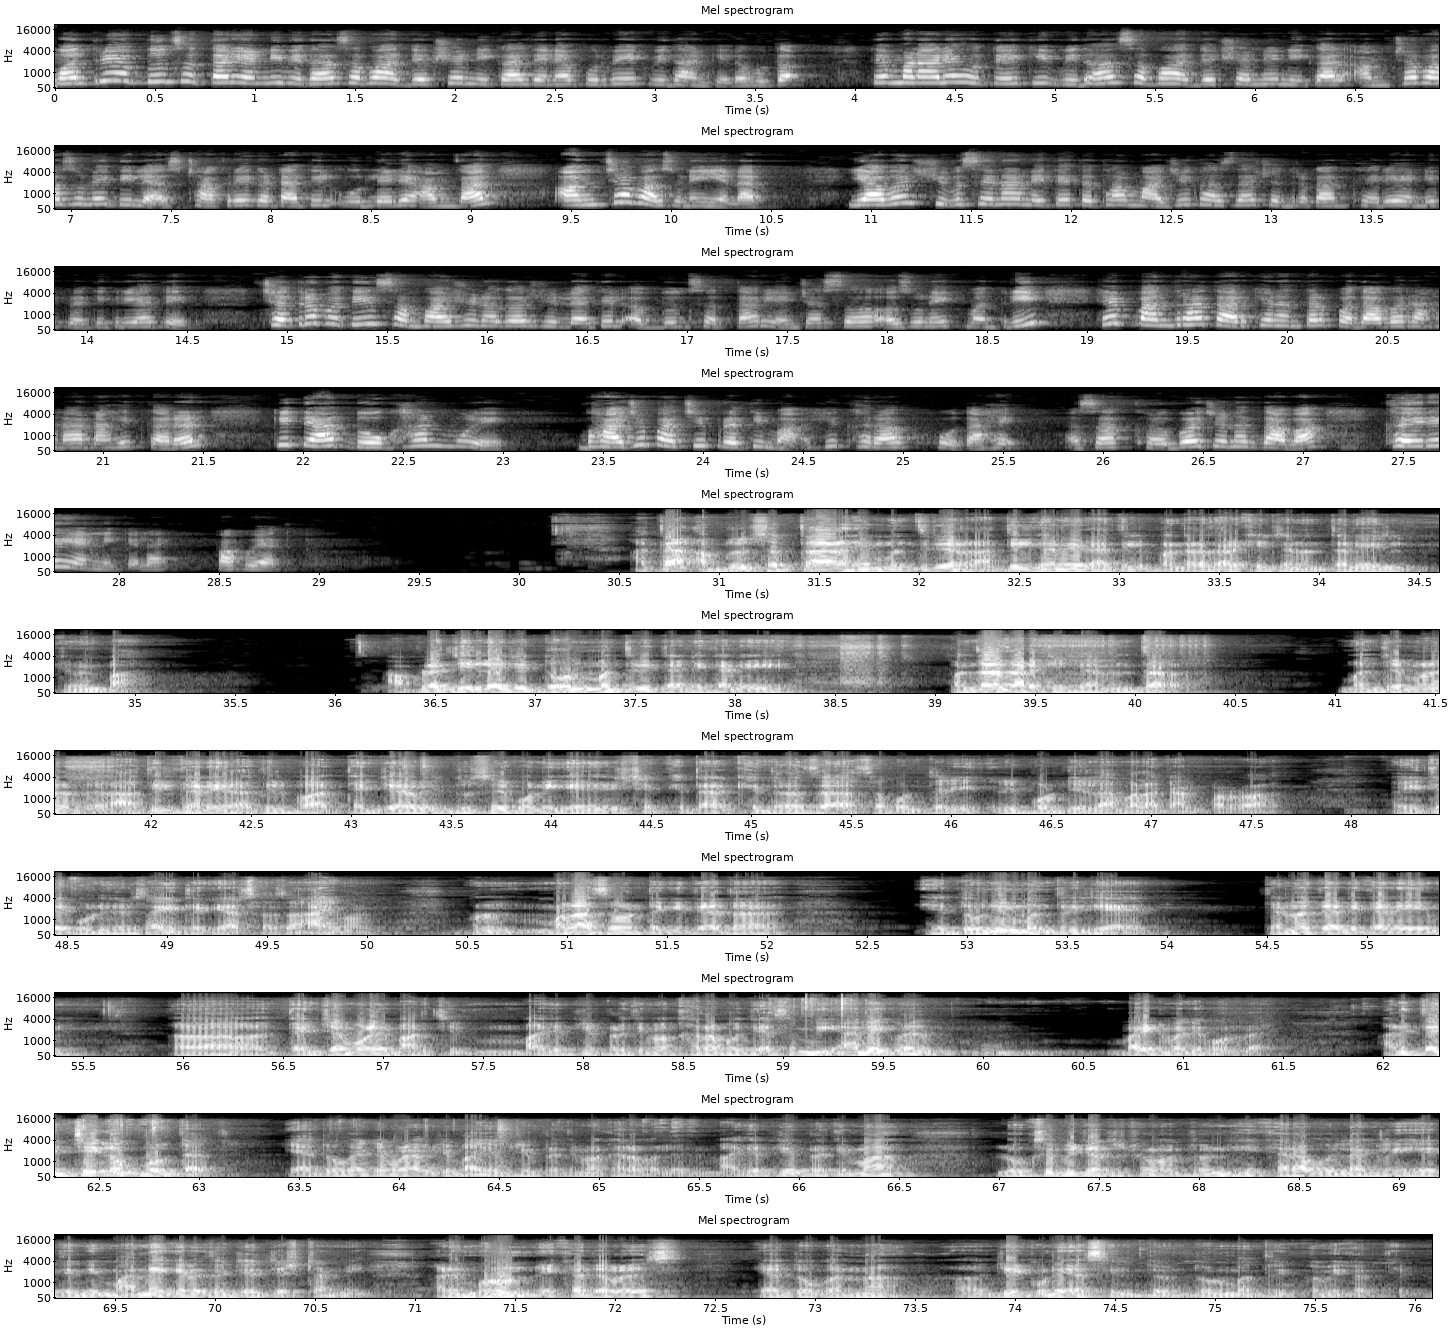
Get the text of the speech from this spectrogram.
मंत्री अब्दुल सत्तार यांनी विधानसभा अध्यक्ष निकाल देण्यापूर्वी एक विधान केलं होतं. ते म्हणाले होते की विधानसभा अध्यक्षांनी निकाल आमच्या बाजूने दिल्यास ठाकरे गटातील उरलेले आमदार आमच्या बाजूने येणार. यावर शिवसेना नेते तथा माजी खासदार चंद्रकांत खैरे यांनी प्रतिक्रिया देत छत्रपती संभाजीनगर जिल्ह्यातील अब्दुल सत्तार यांच्यासह अजून एक मंत्री हे पंधरा तारखेनंतर पदावर राहणार नाहीत कारण की त्या दोघांमुळे भाजपाची प्रतिमा ही खराब होत आहे असा खळबळजनक दावा खैरे यांनी केलाय. पाहुयात. आता अब्दुल सत्तार हे मंत्री राहतील का नाही राहतील पंधरा तारखेच्या नंतर हे तुम्ही पहा. आपल्या जिल्ह्याचे दोन मंत्री त्या ठिकाणी पंधरा तारखेच्या नंतर मंत्रिमंडळात राहतील का नाही राहतील पहा. त्यांच्याऐवजी दुसरे कोणी घेण्याची शक्यता केंद्राचा असा कोणतरी रिपोर्ट दिला आम्हाला काल परवा. इथे कोणीतरी सांगितलं की असं असं आहे म्हणून. म्हणून मला असं वाटतं की ते आता हे दोन्ही मंत्री जे आहेत त्यांना त्या ठिकाणी त्यांच्यामुळे भारती भाजपची प्रतिमा खराब होती असं मी अनेक वेळ बाईटमध्ये बोललो आहे. आणि त्यांचेही लोक बोलतात. या दोघांच्यामुळे आमची भाजपची प्रतिमा खराब झाली. भाजपची प्रतिमा लोकसभेच्या दृष्टिकोनातून ही खराब होऊ लागली हे त्यांनी मान्य केलं त्यांच्या ज्येष्ठांनी. आणि म्हणून एखाद्या वेळेस या दोघांना जे कोणी असतील दोन दोन मंत्री कमी करतील.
